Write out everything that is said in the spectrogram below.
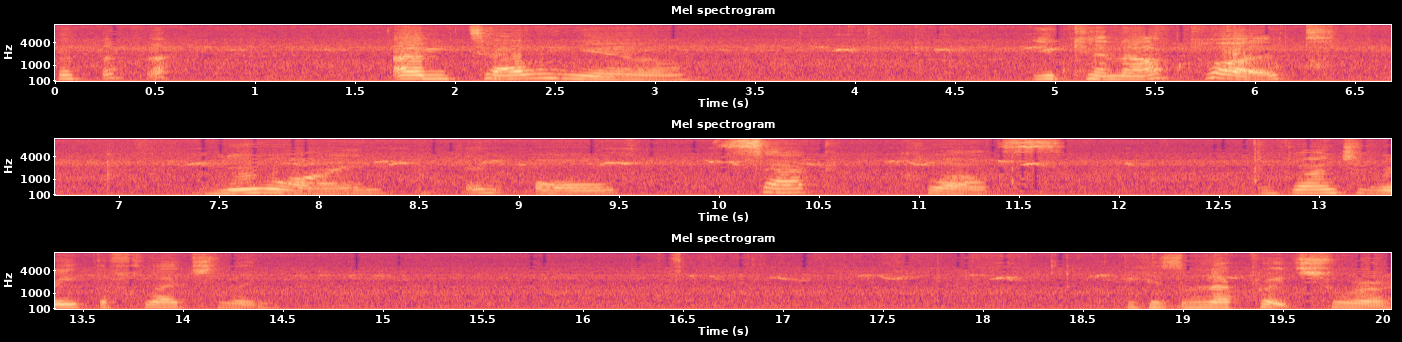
I'm telling you. You cannot put new wine in old sackcloths. I'm going to read the fledgling. Because I'm not quite sure.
